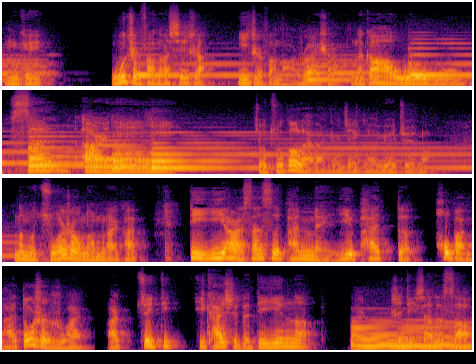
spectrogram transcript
我们可以五指放到西上，一指放到 r i 上，那刚好五三二一一就足够来完成这个乐句了。那么左手呢，我们来看第一二三四拍每一拍的后半拍都是 right，而最低一开始的低音呢是底下的骚，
